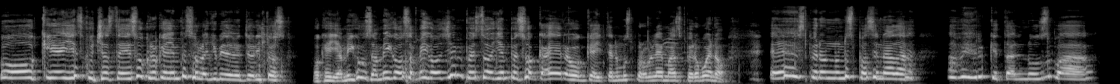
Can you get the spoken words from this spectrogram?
Ok, ¿escuchaste eso? Creo que ya empezó la lluvia de meteoritos. Ok, amigos, amigos, amigos, ya empezó, ya empezó a caer. Ok, tenemos problemas, pero bueno. Espero no nos pase nada. A ver qué tal nos va.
